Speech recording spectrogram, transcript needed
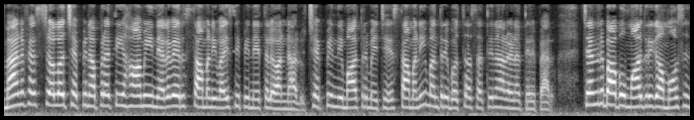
మేనిఫెస్టోలో చెప్పిన ప్రతి హామీ నెరవేరుస్తామని వైసీపీ నేతలు అన్నారు. చెప్పింది మాత్రమే చేస్తామని మంత్రి బొత్స సత్యనారాయణ తెలిపారు. చంద్రబాబు మాదిరిగా మోసం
